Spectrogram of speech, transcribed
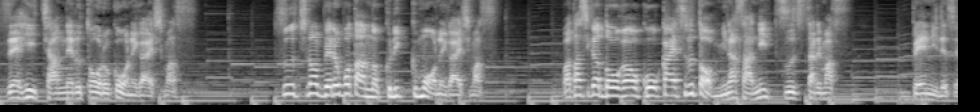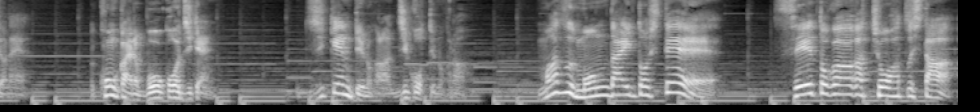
ぜひチャンネル登録をお願いします。通知のベルボタンのクリックもお願いします。私が動画を公開すると皆さんに通知されます。便利ですよね。今回の暴行事件。事件っていうのかな？事故っていうのかな？まず問題として、生徒側が挑発した。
